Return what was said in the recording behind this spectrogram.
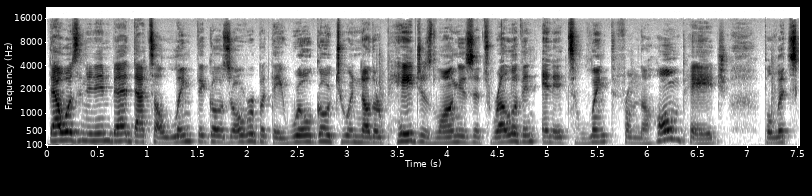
that wasn't an embed, that's a link that goes over, but they will go to another page as long as it's relevant and it's linked from the home page. But let's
